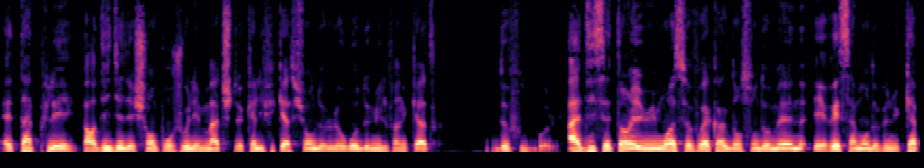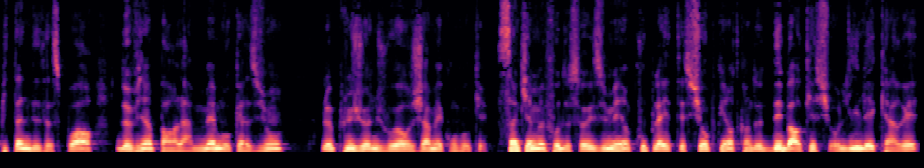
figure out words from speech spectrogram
est appelé par Didier Deschamps pour jouer les matchs de qualification de l'Euro 2024 de football. À 17 ans et 8 mois, ce vrai crack dans son domaine et récemment devenu capitaine des espoirs devient par la même occasion le plus jeune joueur jamais convoqué. Cinquième info de ce résumé, un couple a été surpris en train de débarquer sur l'îlet Carré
